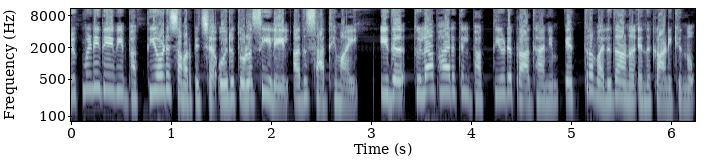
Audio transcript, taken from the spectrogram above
രുക്മിണി ദേവി ഭക്തിയോടെ സമർപ്പിച്ച ഒരു തുളസിയിലയിൽ അത് സാധ്യമായി. ഇത് തുലാഭാരത്തിൽ ഭക്തിയുടെ പ്രാധാന്യം എത്ര വലുതാണ് എന്ന് കാണിക്കുന്നു.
